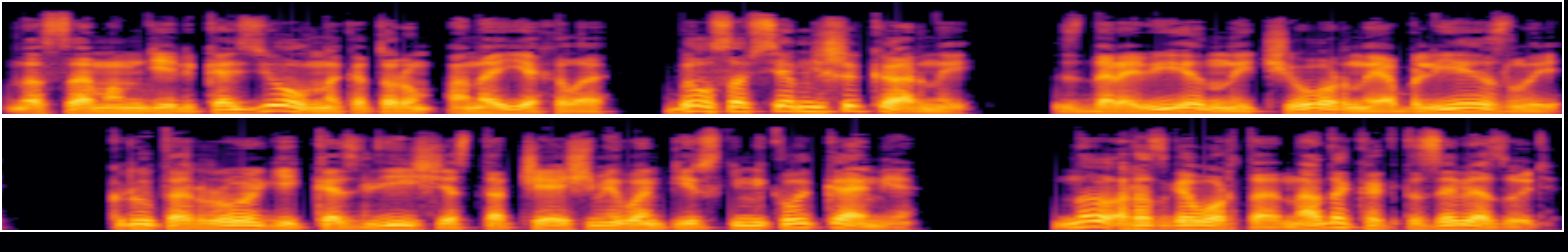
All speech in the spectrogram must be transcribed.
На самом деле козел, на котором она ехала, был совсем не шикарный. Здоровенный, черный, облезлый, круторогий козлище с торчащими вампирскими клыками. Но разговор-то надо как-то завязывать.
